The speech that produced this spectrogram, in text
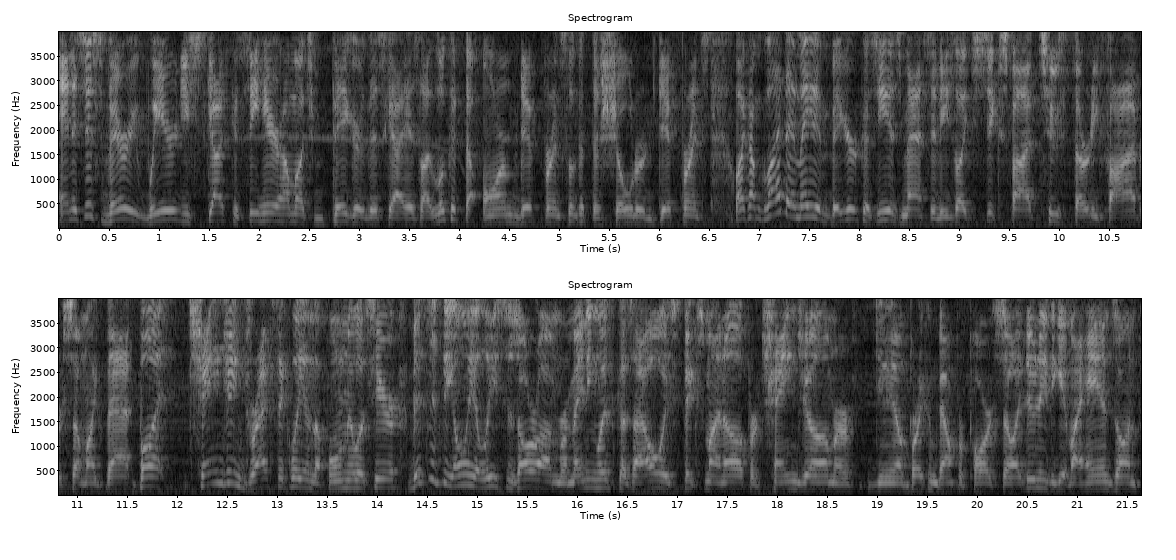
and it's just very weird. You guys can see here how much bigger this guy is. Like, look at the arm difference. Look at the shoulder difference. Like, I'm glad they made him bigger because he is massive. He's like 6'5", 235 or something like that, but changing drastically in the formulas here. This is the only Elite Cesaro I'm remaining with because I always fix mine up or change them or, you know, break them down for parts. So I do need to get my hands on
